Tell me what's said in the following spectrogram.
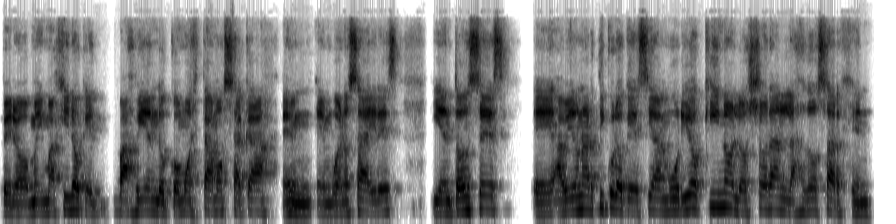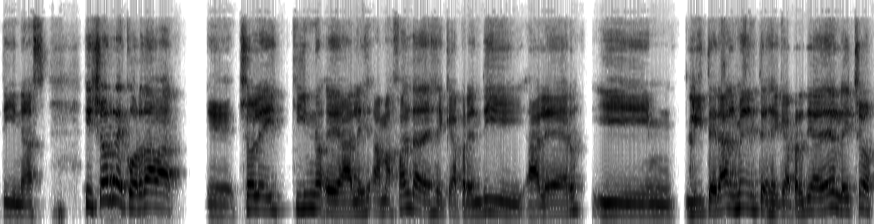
pero me imagino que vas viendo cómo estamos acá en, Buenos Aires. Y entonces eh, había un artículo que decía, murió Quino, lo lloran las dos argentinas. Y yo recordaba, eh, yo leí eh, a, Mafalda desde que aprendí a leer y mm, literalmente desde que aprendí a leer, de hecho,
